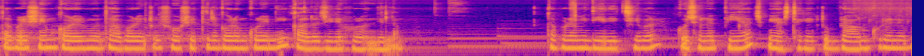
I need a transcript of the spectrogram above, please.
তারপরে সেম কড়ের মধ্যে আবার একটু সর্ষের তেল গরম করে নিয়ে কালো জিরে ফোড়ন দিলাম। তারপরে আমি দিয়ে দিচ্ছি এবার কোচনে পেঁয়াজ, পেঁয়াজটাকে একটু ব্রাউন করে নেব।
